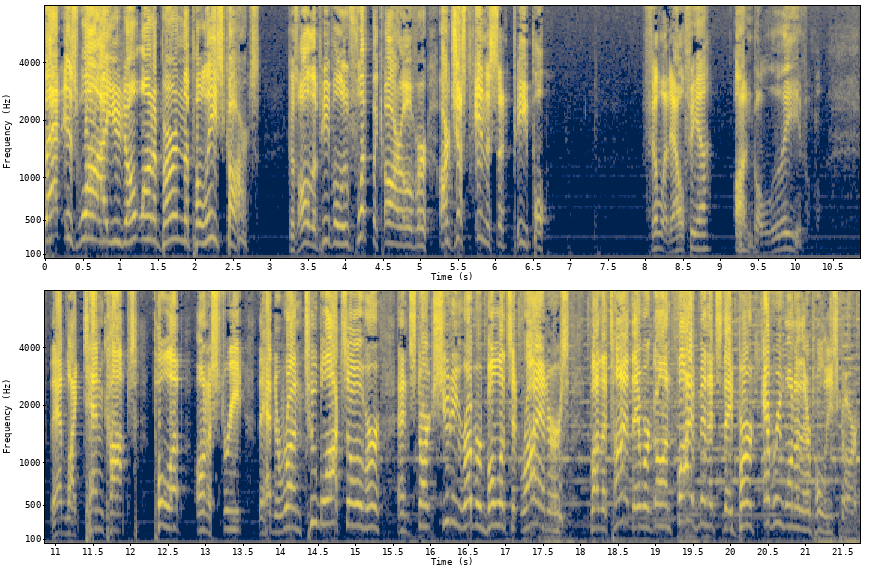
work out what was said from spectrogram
That is why you don't want to burn the police cars. Because all the people who flip the car over are just innocent people. Philadelphia, unbelievable. They had like 10 cops pull up on a street. They had to run two blocks over and start shooting rubber bullets at rioters. By the time they were gone five minutes, they burnt every one of their police cars.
